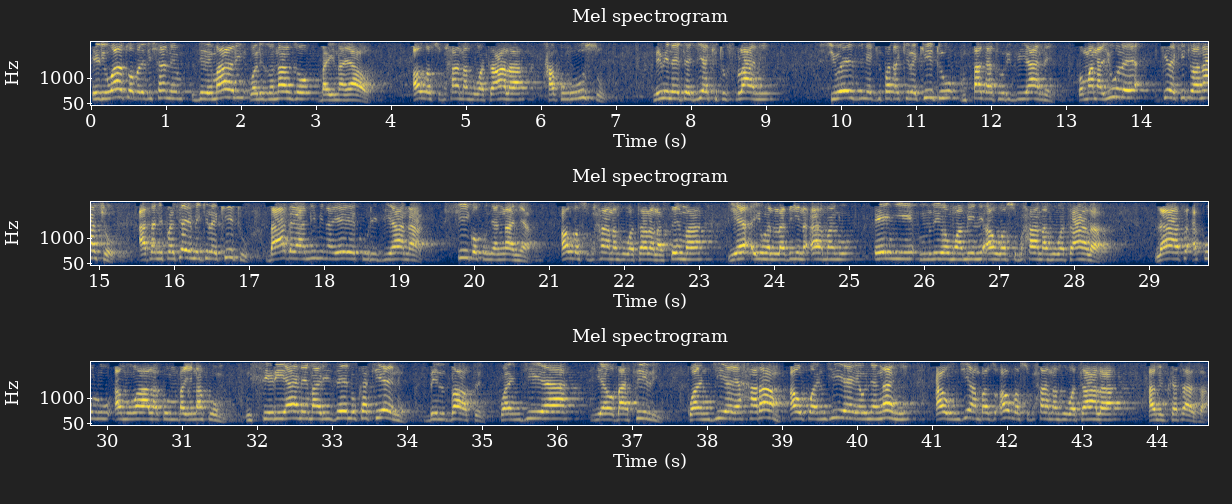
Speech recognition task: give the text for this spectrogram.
ili watu wabadilishane zile mali walizonazo baina yao Allah subhanahu wa ta'ala hakuruhusu. Mimi nahitajia kitu fulani siwezi nikipata kile kitu mpaka turidhiane. Kwa maana yule kile kitu anacho atanipatia mimi kile kitu baada ya mimi na yeye kuridhiana si kwa kunyang'anya. Allah subhanahu wa ta'ala anasema ya ayyuhalladhina amanu enyi mliomwamini Allah subhanahu wa ta'ala la taakulu amwalakum bainakum msiliane mali zenu kati yenu bil batil kwa njia ya ubatili kwa njia ya haram au kwa njia ya unyang'anyi au njia ambazo Allah subhanahu wa ta'ala amezikataza.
